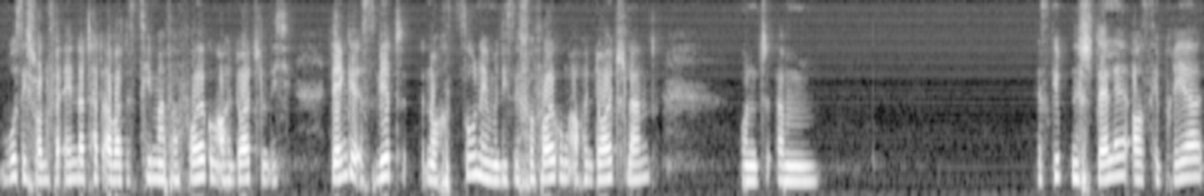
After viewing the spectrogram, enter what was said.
wo sich schon verändert hat, aber das Thema Verfolgung auch in Deutschland. Ich denke, es wird noch zunehmen, diese Verfolgung auch in Deutschland. Und ähm, es gibt eine Stelle aus Hebräer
